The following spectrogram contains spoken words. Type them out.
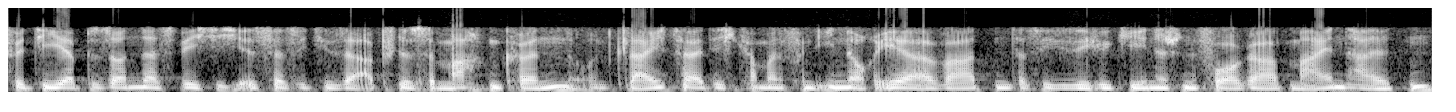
für die ja besonders wichtig ist, dass sie diese Abschlüsse machen können. Und gleichzeitig kann man von ihnen auch eher erwarten, dass sie diese hygienischen Vorgaben einhalten.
